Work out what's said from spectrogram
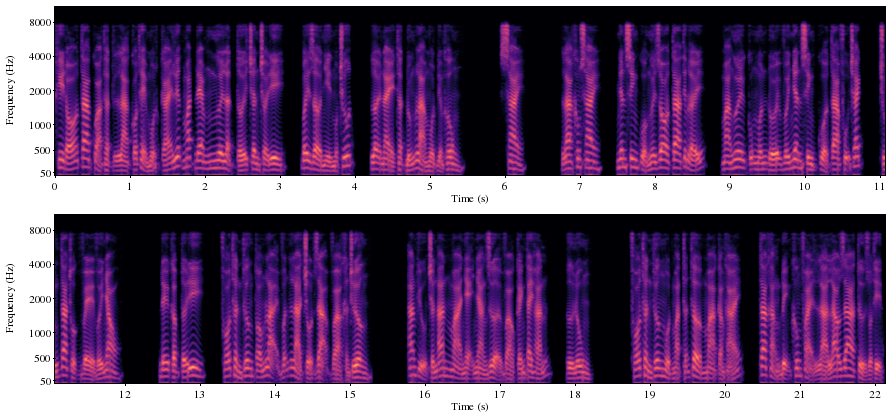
khi đó ta quả thật là có thể một cái liếc mắt đem ngươi lật tới chân trời đi, bây giờ nhìn một chút lợi này thật đúng là một điểm không. Sai. Là không sai, nhân sinh của ngươi do ta tiếp lấy, mà ngươi cũng muốn đối với nhân sinh của ta phụ trách, chúng ta thuộc về với nhau. Đề cập tới đi, phó thần thương tóm lại vẫn là chột dạ và khẩn trương. An cựu trấn an mà nhẹ nhàng dựa vào cánh tay hắn ừ lung. Phó thần thương một mặt thẫn thờ mà cảm khái, ta khẳng định không phải là lao ra từ ruột thịt.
